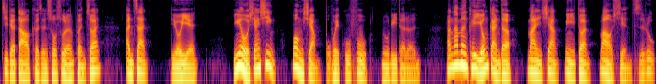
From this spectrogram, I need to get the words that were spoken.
记得到课程说书人粉专按赞留言，因为我相信梦想不会辜负努力的人，让他们可以勇敢地迈向另一段冒险之路。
